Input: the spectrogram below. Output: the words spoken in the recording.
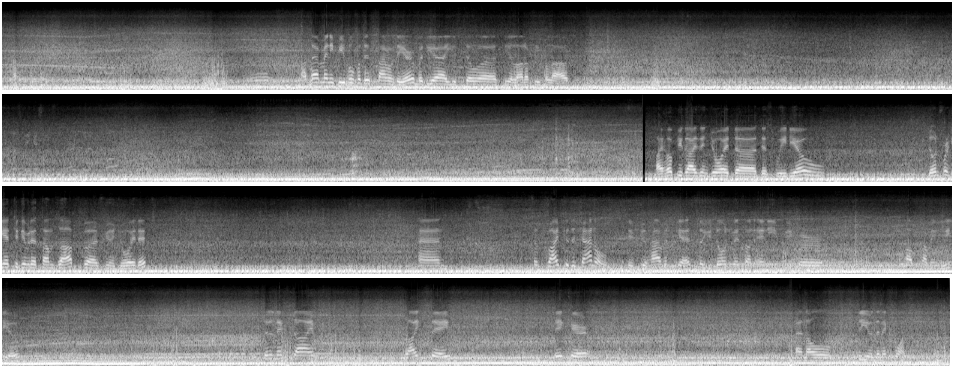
Mm, Not that many people for this time of the year, but yeah, you still uh, see a lot of people out. I hope you guys enjoyed uh, this video. Don't forget to give it a thumbs up uh, if you enjoyed it. And subscribe to the channel if you haven't yet so you don't miss on any future upcoming videos. Till next time, ride safe. Take care. And I'll see you in the next one.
